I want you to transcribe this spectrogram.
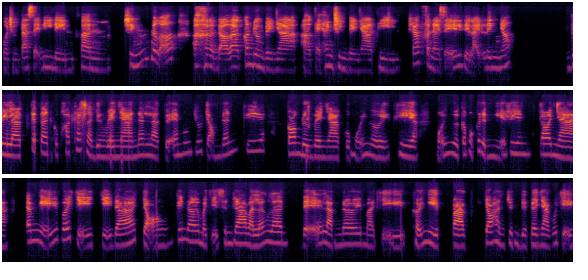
của chúng ta sẽ đi đến phần chính nữa. Đó là con đường về nhà à, cái hành trình về nhà thì chắc phần này sẽ để lại link nhé. Vì là cái tên của podcast là đường về nhà nên là tụi em muốn chú trọng đến cái con đường về nhà của mỗi người. Thì à, mỗi người có một cái định nghĩa riêng cho nhà. Em nghĩ với chị chị đã chọn cái nơi mà chị sinh ra và lớn lên để làm nơi mà chị khởi nghiệp và cho hành trình về nhà của chị.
